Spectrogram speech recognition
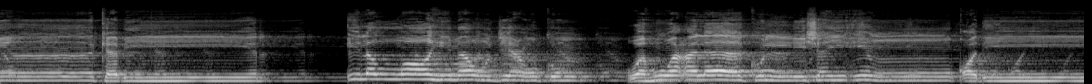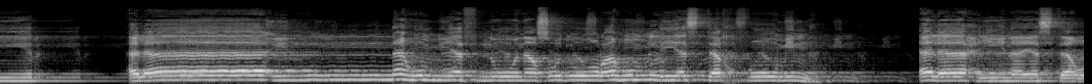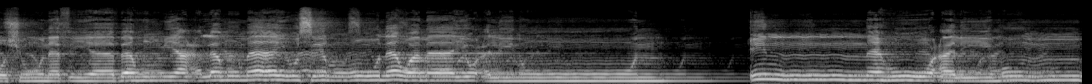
كبير. إلى الله مرجعكم وهو على كل شيء قدير. ألا إنهم يثنون صدورهم ليستخفوا منه. ألا حين يستغشون ثيابهم يعلم ما يسرون وما يعلنون. إنه عليم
